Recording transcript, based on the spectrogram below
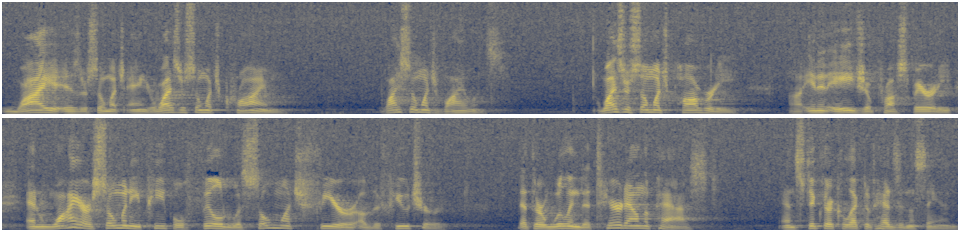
why is there so much anger? Why is there so much crime? Why so much violence? Why is there so much poverty uh, in an age of prosperity? And why are so many people filled with so much fear of the future that they're willing to tear down the past and stick their collective heads in the sand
